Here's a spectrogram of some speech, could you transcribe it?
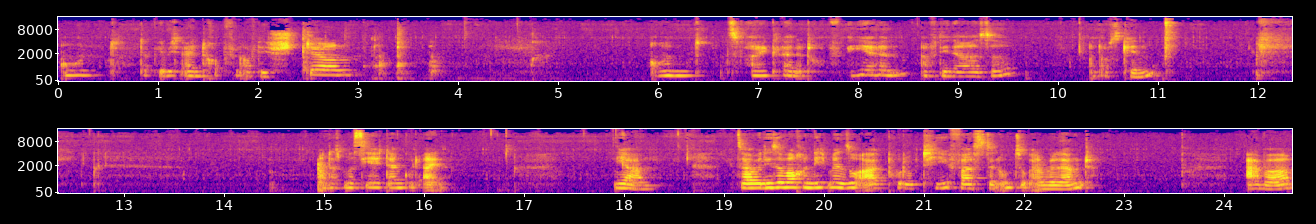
Und da gebe ich einen Tropfen auf die Stirn. Und zwei kleine Tropfen hierhin auf die Nase und aufs Kinn. Und das massiere ich dann gut ein. Ja, jetzt waren wir diese Woche nicht mehr so arg produktiv, was den Umzug anbelangt. Aber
